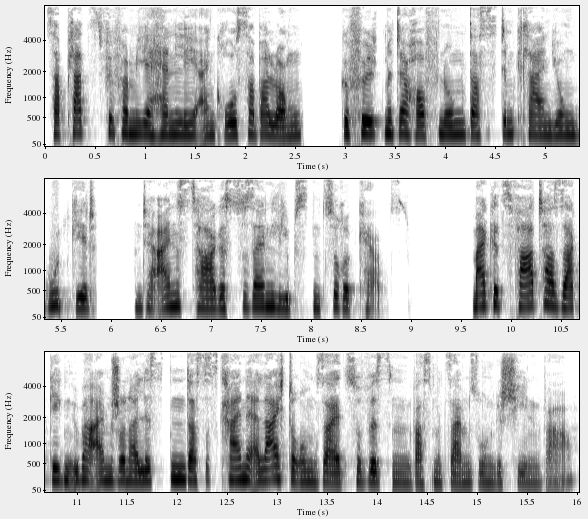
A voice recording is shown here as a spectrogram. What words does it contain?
zerplatzt für Familie Henley ein großer Ballon, gefüllt mit der Hoffnung, dass es dem kleinen Jungen gut geht und er eines Tages zu seinen Liebsten zurückkehrt. Michaels Vater sagt gegenüber einem Journalisten, dass es keine Erleichterung sei zu wissen, was mit seinem Sohn geschehen war.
